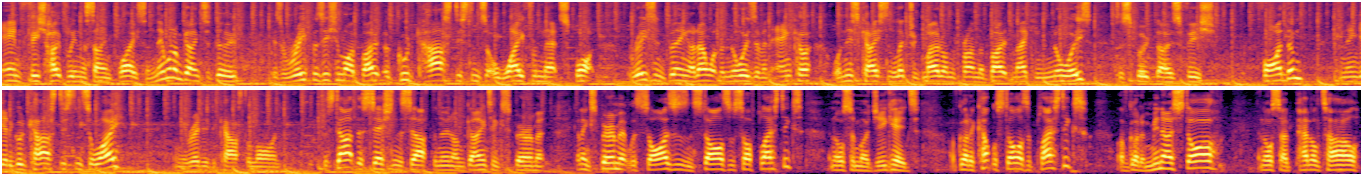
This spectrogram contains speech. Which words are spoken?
and fish hopefully in the same place. And then what I'm going to do is reposition my boat a good cast distance away from that spot. The reason being I don't want the noise of an anchor, or in this case an electric motor on the front of the boat making noise to spook those fish. Find them and then get a good cast distance away and you're ready to cast a line. To start the session this afternoon, I'm going to experiment. I'm going to experiment with sizes and styles of soft plastics and also my jig heads. I've got a couple of styles of plastics. I've got a minnow style and also paddle tail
